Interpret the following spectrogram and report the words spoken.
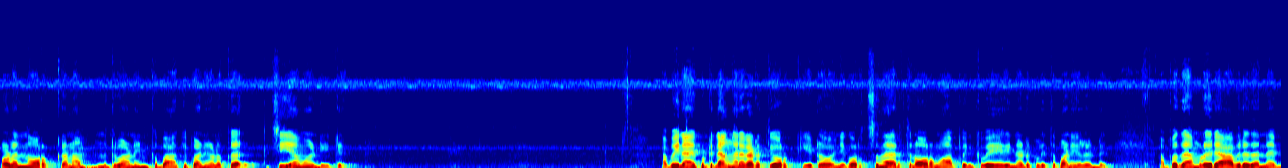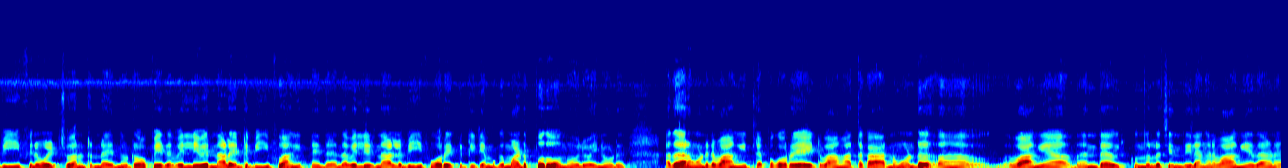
അവളെ ഒന്ന് ഉറക്കണം. എന്നിട്ട് വേണം എനിക്ക് ബാക്കി പണികളൊക്കെ ചെയ്യാൻ വേണ്ടിയിട്ട്. അപ്പോൾ ഈ നായ്ക്കുട്ടിനെ അങ്ങനെ കടത്തി ഉറക്കി കേട്ടോ ഇനി കുറച്ച് നേരത്തിന് ഉറങ്ങും. അപ്പോൾ എനിക്ക് വേഗം അടുക്കളത്തെ പണികളുണ്ട്. അപ്പോൾ നമ്മൾ രാവിലെ തന്നെ ബീഫിന് ഒഴിച്ചു പറഞ്ഞിട്ടുണ്ടായിരുന്നു കേട്ടോ. അപ്പോൾ വലിയ പെരുന്നാൾ എനിക്ക് ബീഫ് വാങ്ങിയിട്ടുണ്ടായിരുന്നു. എന്താ വലിയ പെരുന്നാളിന് ബീഫ് കുറേ കിട്ടിയിട്ട് നമുക്ക് മടുപ്പ് തോന്നുമല്ലോ അതിനോട്. അത് കാരണം കൊണ്ട് തന്നെ വാങ്ങിയിട്ടില്ല. അപ്പോൾ കുറേ ആയിട്ട് വാങ്ങാത്ത കാരണം കൊണ്ട് വാങ്ങിയ എന്തായിരിക്കും എന്നുള്ള ചിന്തയിൽ അങ്ങനെ വാങ്ങിയതാണ്.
